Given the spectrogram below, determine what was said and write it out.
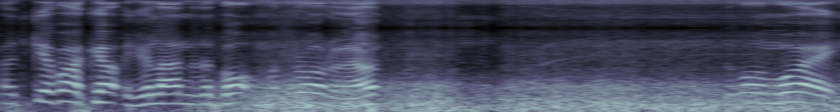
How'd you get back up if you land at the bottom of the throne now? It's a long way.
